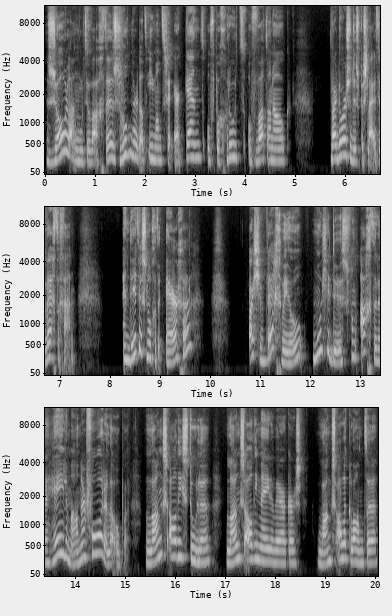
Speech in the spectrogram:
zo lang moeten wachten zonder dat iemand ze erkent of begroet of wat dan ook, waardoor ze dus besluiten weg te gaan. En dit is nog het erge. Als je weg wil, moet je dus van achteren helemaal naar voren lopen. Langs al die stoelen, langs al die medewerkers, langs alle klanten.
